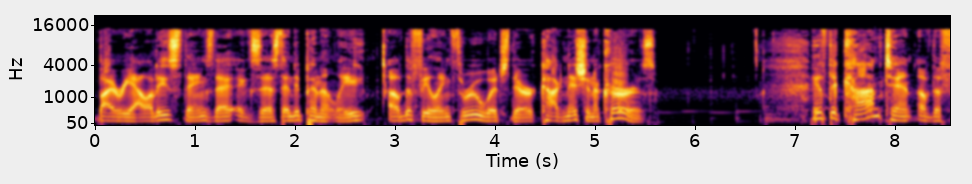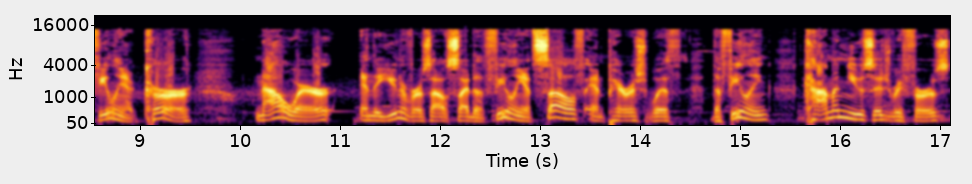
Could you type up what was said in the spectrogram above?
by realities things that exist independently of the feeling through which their cognition occurs. If the content of the feeling occur now where in the universe outside of the feeling itself and perish with the feeling, common usage refers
